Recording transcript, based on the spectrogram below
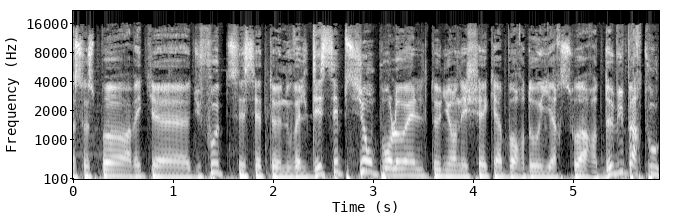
Passe au sport avec euh, du foot. C'est cette nouvelle déception pour l'OL tenu en échec à Bordeaux hier soir. Deux buts partout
